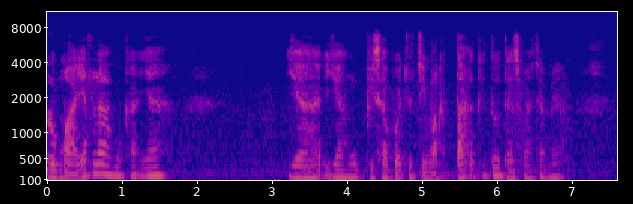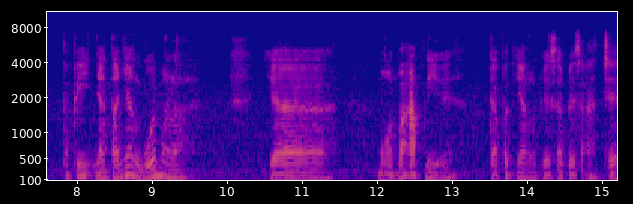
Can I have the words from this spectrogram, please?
lumayan lah mukanya. Ya yang bisa buat cuci mata gitu dan semacamnya. Tapi nyatanya gue malah ya mohon maaf nih ya dapat yang biasa-biasa aja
